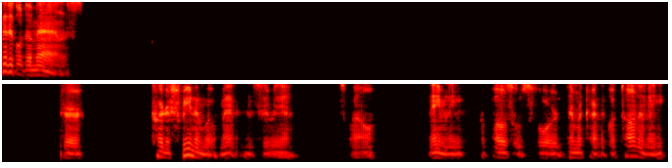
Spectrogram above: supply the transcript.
political demands. Kurdish freedom movement in Syria as well, namely proposals for democratic autonomy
